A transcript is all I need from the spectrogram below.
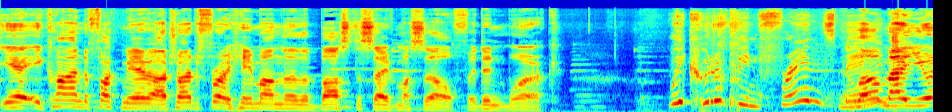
Yeah, he kind of fucked me over. I tried to throw him under the bus to save myself. It didn't work. We could have been friends, man. Well, mate, you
